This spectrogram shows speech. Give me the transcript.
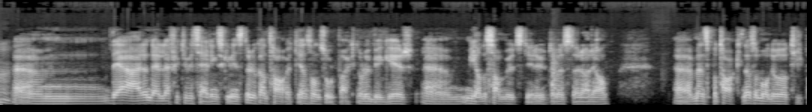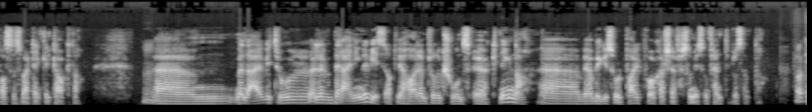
Mm. Um, det er en del effektiviseringsgevinster du kan ta ut i en sånn solpark når du bygger um, mye av det samme utstyret utover et større areal. Uh, mens på takene så må det jo tilpasses hvert enkelt tak. da. Mm. Um, men er, vi tror, eller beregningene viser at vi har en produksjonsøkning da, uh, ved å bygge solpark på kanskje så mye som 50 da. Ok,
